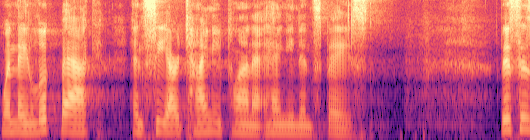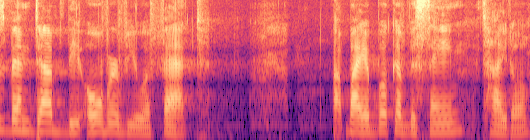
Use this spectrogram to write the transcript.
when they look back and see our tiny planet hanging in space. This has been dubbed the overview effect by a book of the same title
